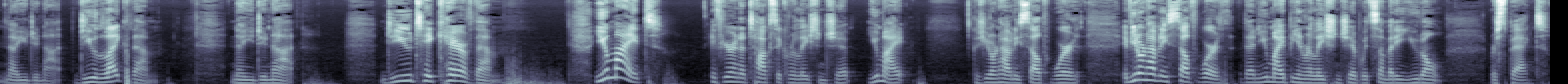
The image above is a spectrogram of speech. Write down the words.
No, you do not. Do you like them? No, you do not. Do you take care of them? You might, if you're in a toxic relationship, you might, because you don't have any self worth. If you don't have any self worth, then you might be in relationship with somebody you don't respect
